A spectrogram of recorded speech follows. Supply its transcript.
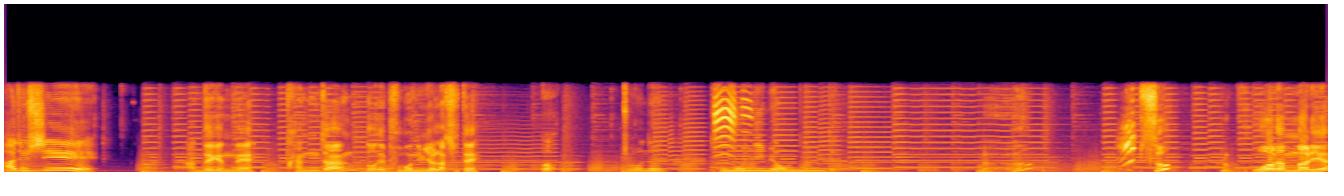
아저씨. 안 되겠네 당장 너네 부모님 연락처 대 저는 부모님이 없는데. 어? 없어? 그럼 고아란 말이야?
